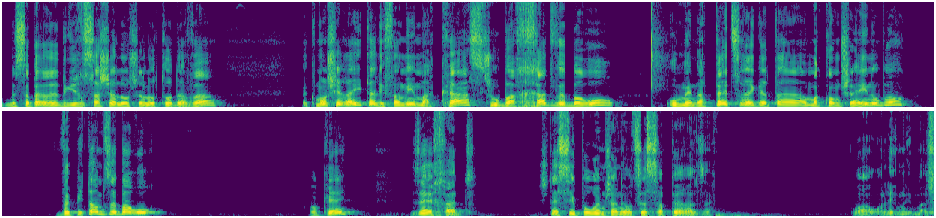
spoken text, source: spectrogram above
מספרת את גרסה שלוש על אותו דבר, וכמו שראית, לפעמים הכעס, שהוא בא חד וברור, הוא מנפץ רגע את המקום שהיינו בו, ופתאום זה ברור. אוקיי? זה אחד. שתי סיפורים שאני רוצה לספר על זה. וואו, עולים לי מלא.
